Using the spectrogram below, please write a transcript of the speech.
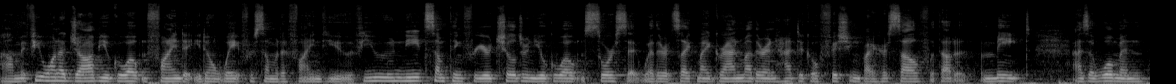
Um, if you want a job, you go out and find it. You don't wait for someone to find you. If you need something for your children, you'll go out and source it. Whether it's like my grandmother and had to go fishing by herself without a, a mate as a woman,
